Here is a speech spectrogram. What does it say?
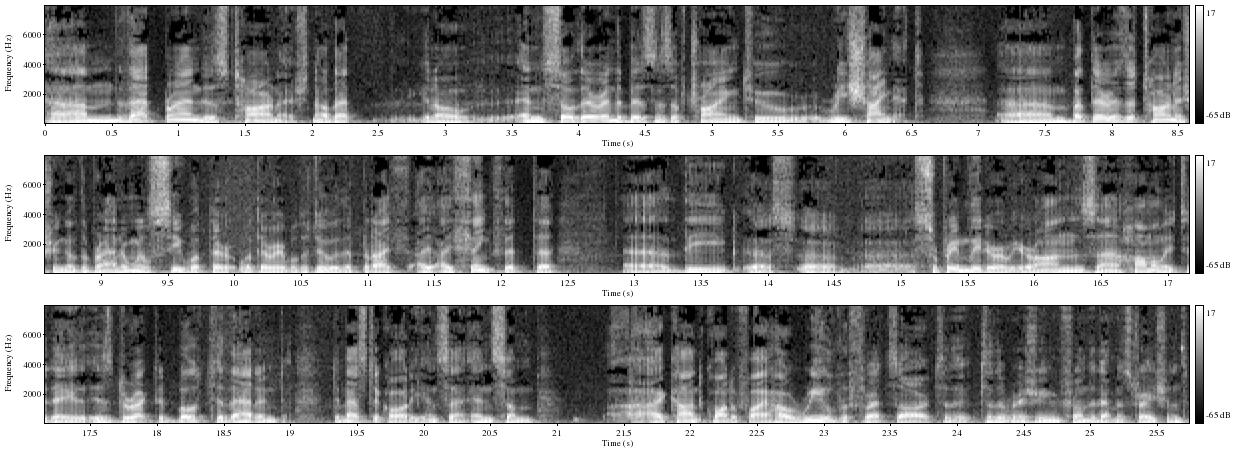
Um, that brand is tarnished now. That you know, and so they're in the business of trying to reshine it. Um, but there is a tarnishing of the brand, and we'll see what they're what they're able to do with it. But I I, I think that. Uh, uh, the uh, uh, uh, supreme leader of Iran's uh, homily today is directed both to that and domestic audience and some I can't quantify how real the threats are to the to the regime from the demonstrations,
